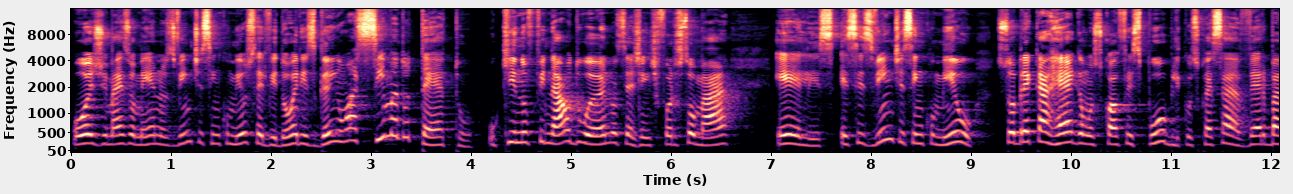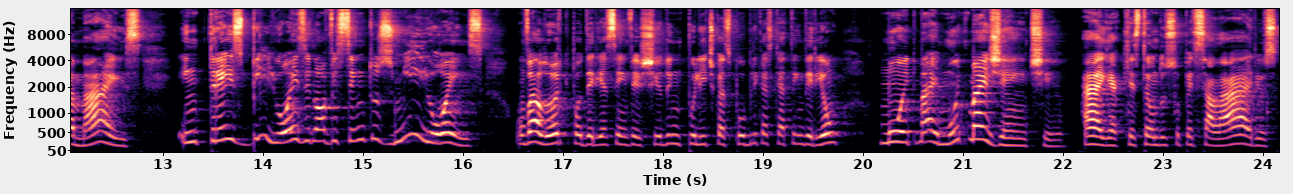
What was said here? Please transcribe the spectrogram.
hoje mais ou menos 25 mil servidores ganham acima do teto, o que no final do ano, se a gente for somar, eles, esses 25 mil, sobrecarregam os cofres públicos com essa verba a mais em 3 bilhões e 900 milhões, um valor que poderia ser investido em políticas públicas que atenderiam muito mais, muito mais gente. Ah, e a questão dos supersalários,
